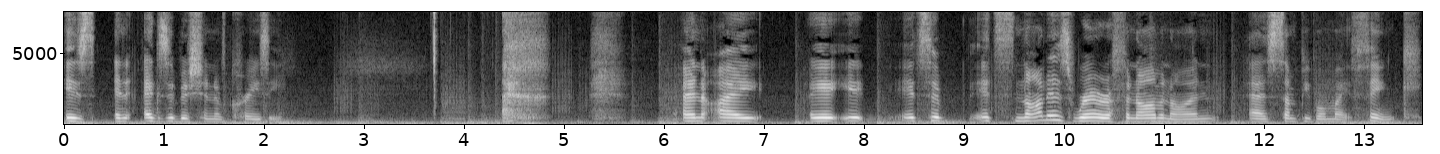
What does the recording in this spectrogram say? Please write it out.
is an exhibition of crazy. and I, I, it, it's a, it's not as rare a phenomenon as some people might think.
